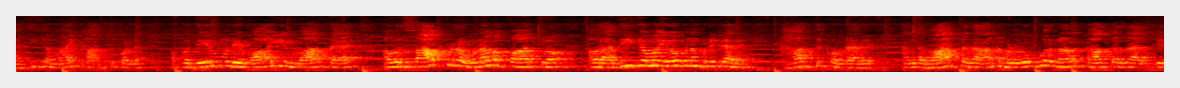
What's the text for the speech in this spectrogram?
அதிகமாய் காத்து கொண்டேன் அப்ப தேவனுடைய வாயின் வார்த்தை அவர் சாப்பிடுற உணவை பார்க்கலாம் அவர் அதிகமா யோகனம் பண்ணிட்டாரு? காத்து கொண்டாரு அந்த வார்த்தை தான் நம்மள ஒவ்வொரு நாளும் காக்கிறதா இருக்கு.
